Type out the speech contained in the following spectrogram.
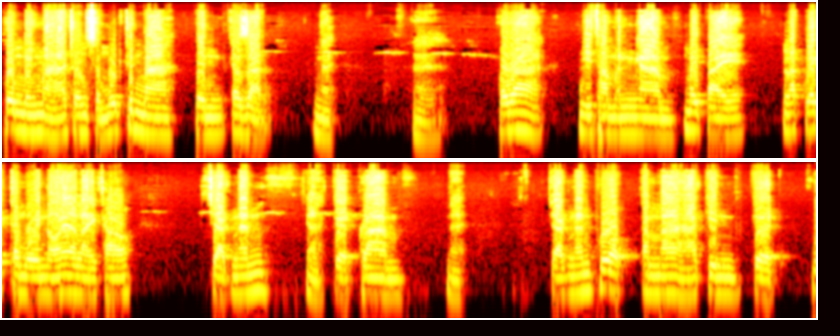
พวกหนึ่งมหาชนสมมุติขึ้นมาเป็นกษัตริย์นะเพราะว่ามีธรรมอันงามไม่ไปลักเล็กขโมยน้อยอะไรเขาจากนั้นเกิดพรามนะจากนั้นพวกทำมาหากินเกิดเว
